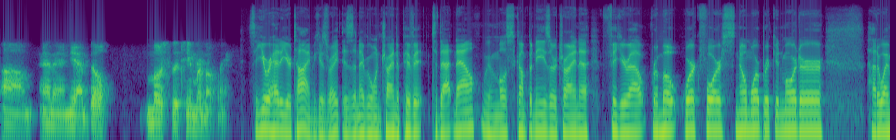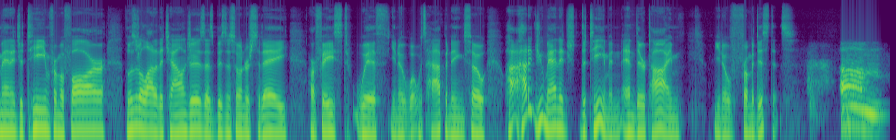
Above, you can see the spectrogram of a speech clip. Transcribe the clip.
um, and then yeah, built most of the team remotely. So you were ahead of your time because, right, This isn't everyone trying to pivot to that now? Most companies are trying to figure out remote workforce, no more brick and mortar. How do I manage a team from afar? Those are a lot of the challenges as business owners today are faced with, you know, what was happening. So how, how did you manage the team and, and their time, you know, from a distance? Um,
